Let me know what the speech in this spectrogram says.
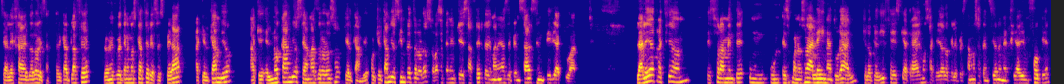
se aleja del dolor y se acerca al placer, lo único que tenemos que hacer es esperar a que el cambio, a que el no cambio sea más doloroso que el cambio, porque el cambio siempre es doloroso, vas a tener que deshacerte de maneras de pensar, sentir y actuar. La ley de atracción es solamente un, es, bueno, es una ley natural que lo que dice es que atraemos aquello a lo que le prestamos atención, energía y enfoque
